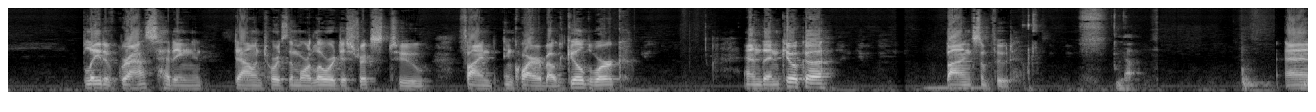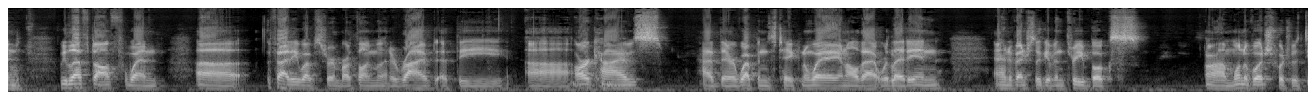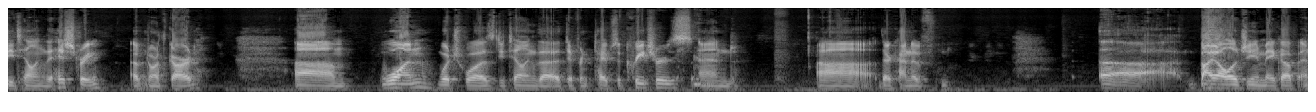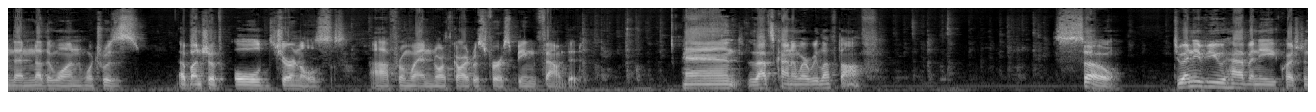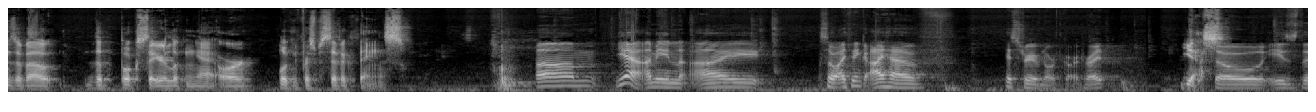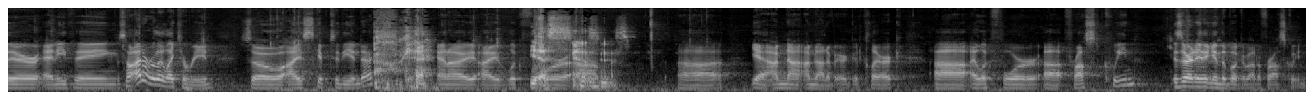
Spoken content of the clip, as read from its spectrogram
Blade of Grass heading down towards the more lower districts to find inquire about guild work, and then Kyoka buying some food. Yeah. And we left off when uh, Fatty Webster and Bartholomew had arrived at the uh, archives, had their weapons taken away, and all that. Were let in, and eventually given three books. Um, one of which, which was detailing the history of Northgard. Um, one, which was detailing the different types of creatures and uh, their kind of uh, biology and makeup, and then another one, which was a bunch of old journals uh, from when Northgard was first being founded. And that's kind of where we left off. So, do any of you have any questions about the books that you're looking at or looking for specific things? Um, yeah, I mean, I. So I think I have history of Northgard, right? Yes. So is there anything? So I don't really like to read, so I skip to the index okay. and I, I look for. Yes, yes, um, yes. Uh, yeah, I'm not. I'm not a very good cleric. Uh, I look for uh, Frost Queen. Is there anything in the book about a Frost Queen?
